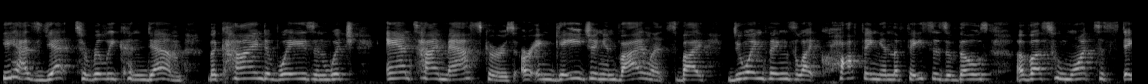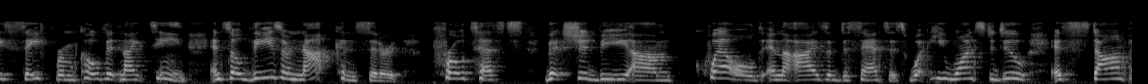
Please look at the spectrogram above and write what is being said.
He has yet to really condemn the kind of ways in which anti maskers are engaging in violence by doing things like coughing in the faces of those of us who want to stay safe from COVID 19. And so these are not considered protests that should be um, quelled in the eyes of DeSantis. What he wants to do is stomp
